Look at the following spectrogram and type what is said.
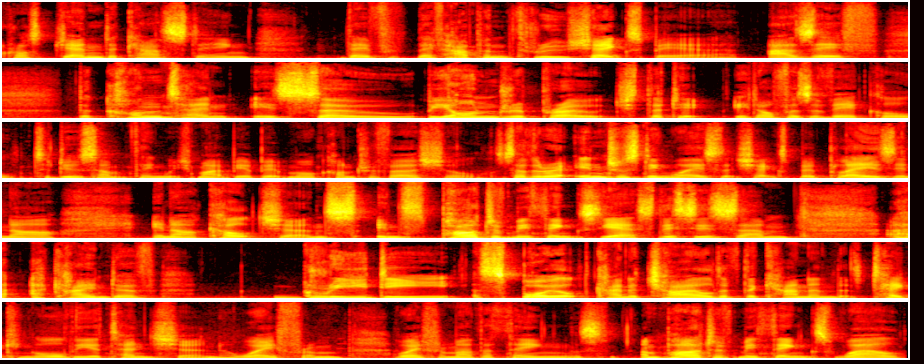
cross gender casting, they've they've happened through Shakespeare as if the content is so beyond reproach that it, it offers a vehicle to do something which might be a bit more controversial. So there are interesting ways that Shakespeare plays in our in our culture, and in, part of me thinks yes, this is um, a, a kind of greedy, spoilt kind of child of the canon that's taking all the attention away from away from other things. And part of me thinks, well,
